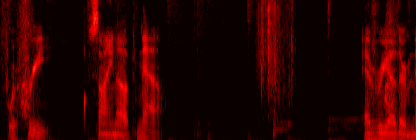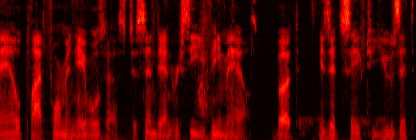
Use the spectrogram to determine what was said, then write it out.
for free. Sign up now. Every other mail platform enables us to send and receive emails, but, is it safe to use it?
